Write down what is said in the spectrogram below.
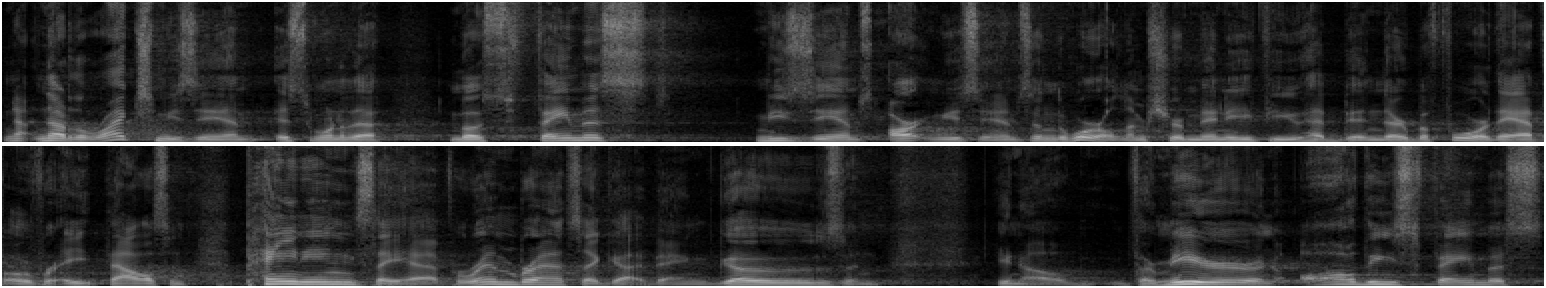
Now, now, the Rijksmuseum is one of the most famous museums, art museums in the world. I'm sure many of you have been there before. They have over 8,000 paintings, they have Rembrandts, they got Van Goghs and, you know, Vermeer and all these famous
